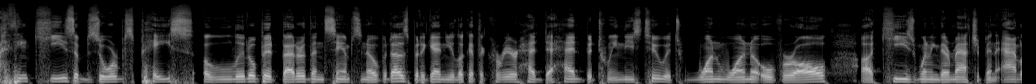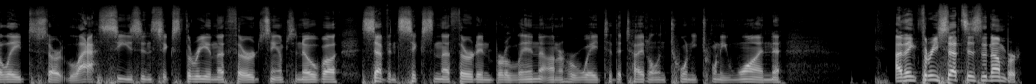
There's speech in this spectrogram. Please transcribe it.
I think Keys absorbs pace a little bit better than Samsonova does. But again, you look at the career head to head between these two, it's 1 1 overall. Uh, Keys winning their matchup in Adelaide to start last season, 6 3 in the third. Samsonova, 7 6 in the third in Berlin on her way to the title in 2021. I think three sets is the number.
